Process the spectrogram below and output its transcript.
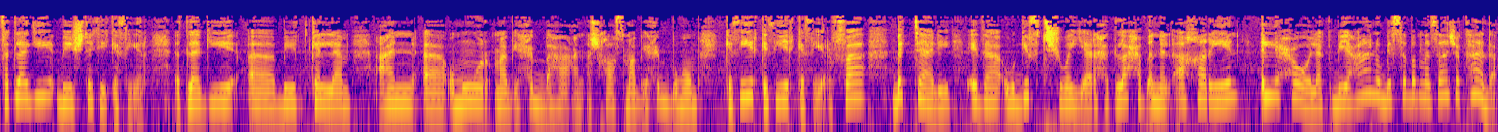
فتلاقيه بيشتكي كثير. تلاقيه آه، بيتكلم عن أمور ما بيحبها عن أشخاص ما بيحبهم كثير كثير كثير. فبالتالي إذا وقفت شوية رح تلاحظ أن الآخرين اللي حول حولك بيعانوا بسبب مزاجك هذا.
